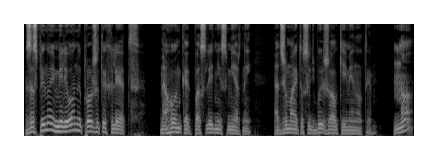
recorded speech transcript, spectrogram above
за спиной миллионы прожитых лет, а он, как последний смертный, отжимает у судьбы жалкие минуты. Но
